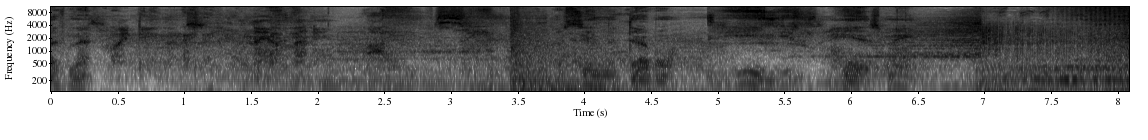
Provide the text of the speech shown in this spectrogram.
I've met my demons, and they are many. I've seen. I've seen the devil. He is. He is me.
